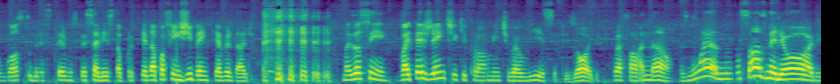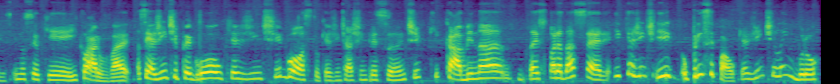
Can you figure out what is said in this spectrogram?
Eu gosto desse termo especialista porque dá pra fingir bem que é verdade. Mas assim, vai ter gente que provavelmente vai ouvir esse episódio vai falar, não, mas não é, não são as melhores e não sei o que. E claro, vai. Assim, a gente pegou o que a gente gosta, o que a gente acha interessante, que cabe na, na história da série. E que a gente. E o principal, que a gente lembrou.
